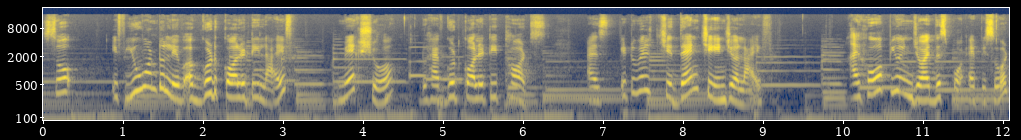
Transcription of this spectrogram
So, if you want to live a good quality life, make sure to have good quality thoughts as it will ch- then change your life. I hope you enjoyed this po- episode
